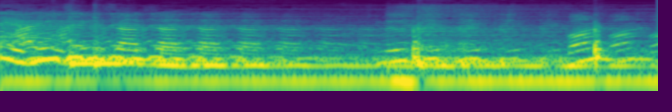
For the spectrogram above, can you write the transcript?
हैं सब लोग आइए म्यूजिक के साथ साथ म्यूजिक वन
